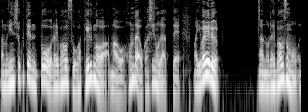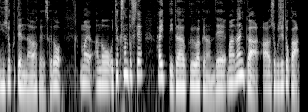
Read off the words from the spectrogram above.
あの、飲食店とライブハウスを分けるのは、まあ、本来おかしいのであって、まあ、いわゆる、あの、ライブハウスも飲食店なわけですけど、まあ、あの、お客さんとして入っていただくわけなんで、まあ、何か、あ食事とか、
